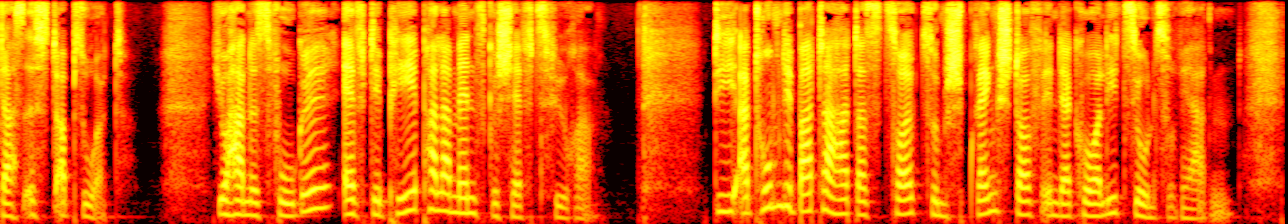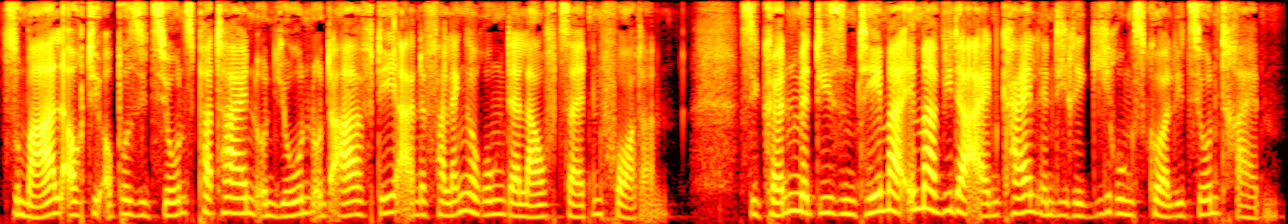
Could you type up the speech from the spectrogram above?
Das ist absurd. Johannes Vogel, FDP-Parlamentsgeschäftsführer. Die Atomdebatte hat das Zeug zum Sprengstoff in der Koalition zu werden. Zumal auch die Oppositionsparteien Union und AfD eine Verlängerung der Laufzeiten fordern. Sie können mit diesem Thema immer wieder einen Keil in die Regierungskoalition treiben.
